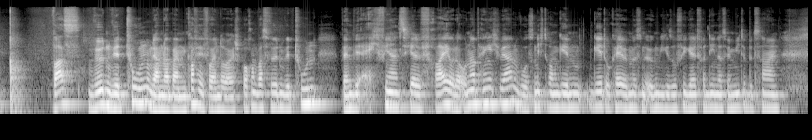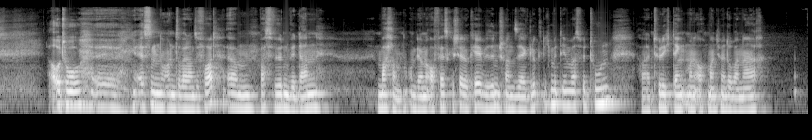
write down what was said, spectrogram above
was würden wir tun, und wir haben da beim Kaffee vorhin darüber gesprochen, was würden wir tun, wenn wir echt finanziell frei oder unabhängig wären, wo es nicht darum gehen, geht, okay, wir müssen irgendwie so viel Geld verdienen, dass wir Miete bezahlen, Auto, äh, Essen und so weiter und so fort. Ähm, was würden wir dann machen. Und wir haben auch festgestellt, okay, wir sind schon sehr glücklich mit dem, was wir tun. Aber natürlich denkt man auch manchmal darüber nach,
